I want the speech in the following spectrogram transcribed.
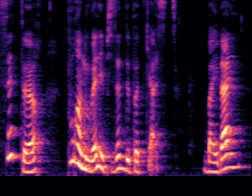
7h, pour un nouvel épisode de podcast. Bye bye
